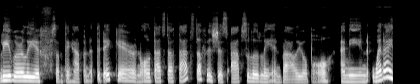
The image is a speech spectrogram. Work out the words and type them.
leave early if something happened at the daycare and all of that stuff. That stuff is just absolutely invaluable. I mean, when I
